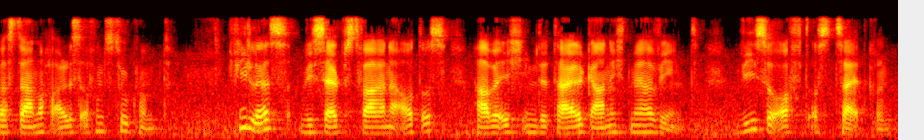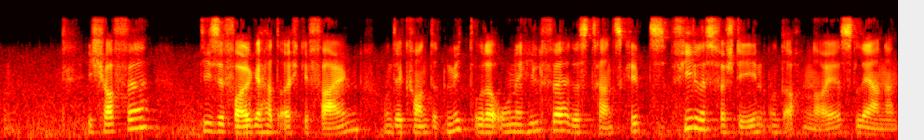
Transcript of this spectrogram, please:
was da noch alles auf uns zukommt. Vieles, wie selbstfahrende Autos, habe ich im Detail gar nicht mehr erwähnt, wie so oft aus Zeitgründen. Ich hoffe, diese Folge hat euch gefallen und ihr konntet mit oder ohne Hilfe des Transkripts vieles verstehen und auch Neues lernen.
